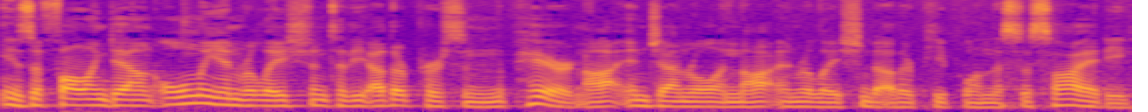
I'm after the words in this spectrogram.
is a falling down only in relation to the other person in the pair, not in general and not in relation to other people in the society.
